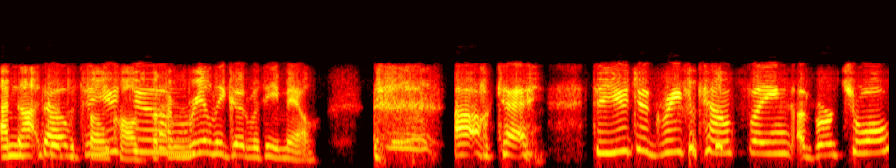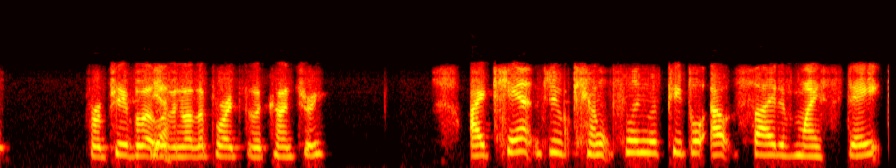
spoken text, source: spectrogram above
I'm not So good with phone calls, but I'm really good with email. Uh, okay. Do you do grief counseling uh, virtual for people that Yes. live in other parts of the country? I can't do counseling with people outside of my state.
